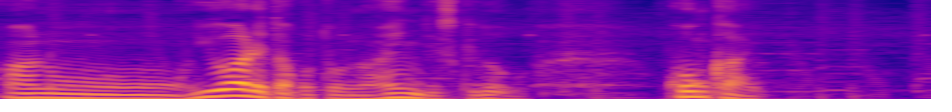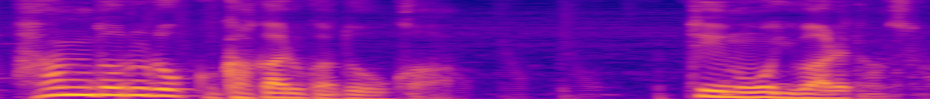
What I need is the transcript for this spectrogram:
あのー、言われたことないんですけど今回ハンドルロックかかるかどうかっていうのを言われたんですよ。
